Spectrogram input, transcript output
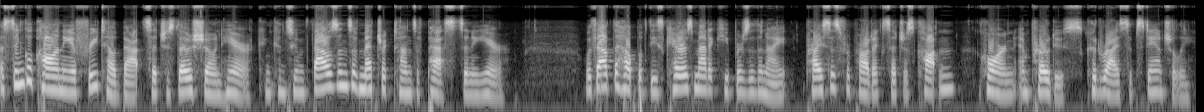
A single colony of free-tailed bats, such as those shown here, can consume thousands of metric tons of pests in a year. Without the help of these charismatic keepers of the night, prices for products such as cotton, corn, and produce could rise substantially.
